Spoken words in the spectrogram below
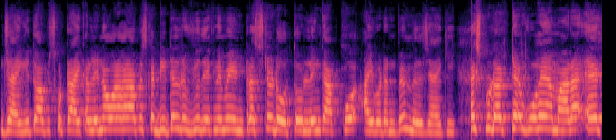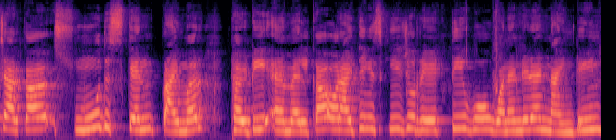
जाएगी तो आप इसको ट्राई कर लेना। और अगर आप इसका डिटेल रिव्यू देखने में इंटरेस्टेड हो तो लिंक आपको आई बटन पे मिल जाएगी। नेक्स्ट प्रोडक्ट है, वो है हमारा एच आर का स्मूथ स्किन प्राइमर 30 एम का। और आई थिंक इसकी जो रेट थी, वो 119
